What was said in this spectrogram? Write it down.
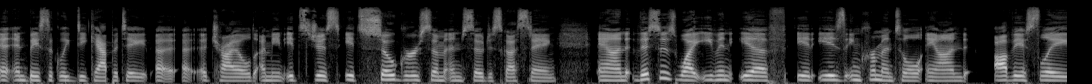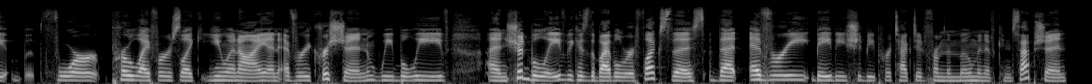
and basically decapitate a, a, child. I mean, it's just, it's so gruesome and so disgusting. And this is why, even if it is incremental and obviously for pro-lifers like you and I and every Christian, we believe and should believe because the Bible reflects this that every baby should be protected from the moment of conception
